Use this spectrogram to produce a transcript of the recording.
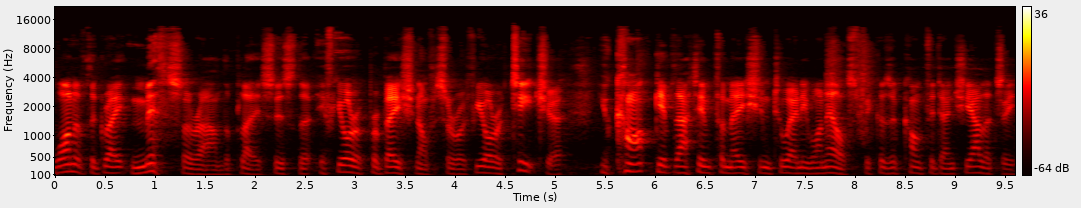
one of the great myths around the place is that if you're a probation officer or if you're a teacher, you can't give that information to anyone else because of confidentiality.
